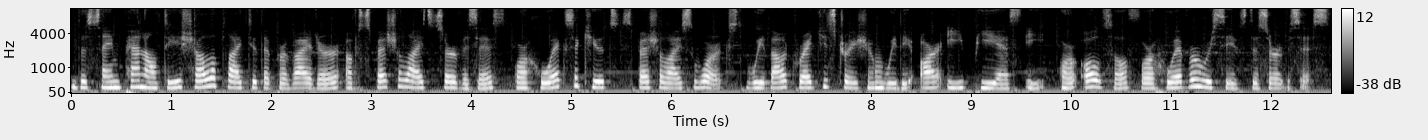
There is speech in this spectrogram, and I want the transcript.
The same penalty shall apply to the provider of specialized services or who executes specialized works without registration with the REPSE, or also for whoever receives the services.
